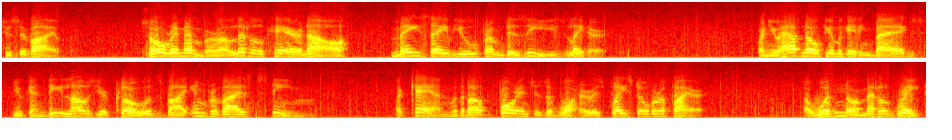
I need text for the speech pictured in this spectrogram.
to survive. So remember, a little care now may save you from disease later. When you have no fumigating bags, you can delouse your clothes by improvised steam. A can with about four inches of water is placed over a fire. A wooden or metal grate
